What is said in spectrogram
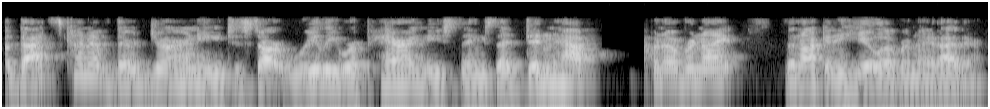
but that's kind of their journey to start really repairing these things that didn't happen overnight. They're not going to heal overnight either.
